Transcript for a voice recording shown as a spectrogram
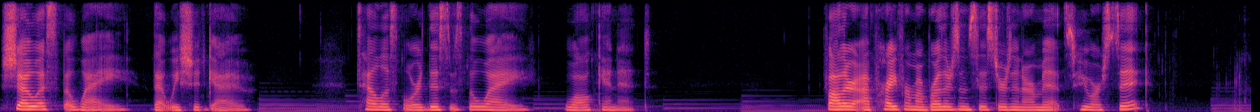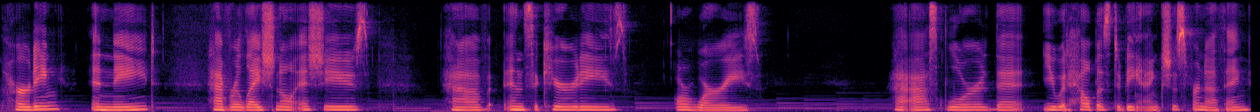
show us the way that we should go. Tell us, Lord, this is the way, walk in it. Father, I pray for my brothers and sisters in our midst who are sick, hurting, in need, have relational issues, have insecurities or worries. I ask, Lord, that you would help us to be anxious for nothing,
